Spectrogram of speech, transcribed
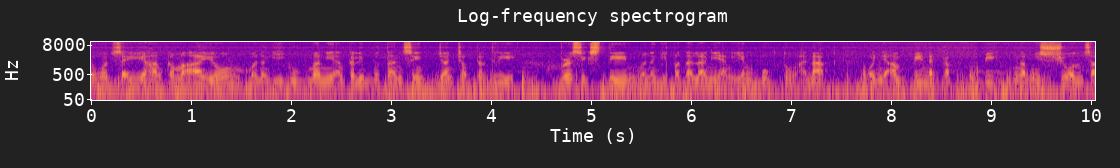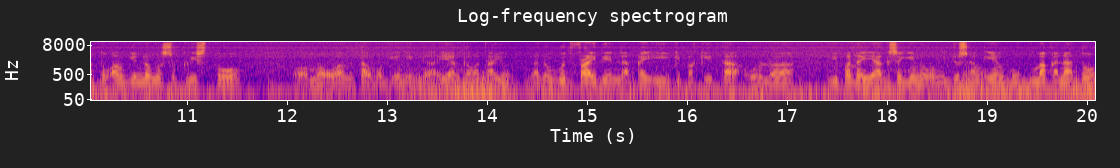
Tungod sa iyahang kamaayo, mo naghigugma ni ang kalibutan St. John chapter 3 verse 16 mo nang gipadala niya ang iyang bugtong anak o niya ang pinaka-peak nga misyon sa tuang Ginoong Kristo o mao ang tawag ini nga iyang kamatayon nganong Good Friday na kay gipakita o na gipadayag sa Ginoong Dios ang iyang gugma kanato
